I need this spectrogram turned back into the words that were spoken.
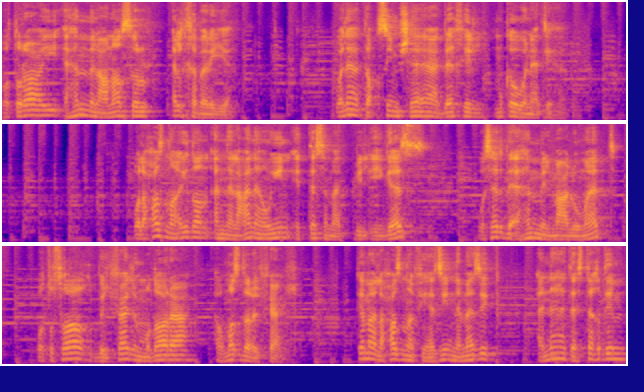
وتراعي أهم العناصر الخبرية ولها تقسيم شائع داخل مكوناتها. ولاحظنا أيضا أن العناوين اتسمت بالإيجاز وسرد أهم المعلومات وتصاغ بالفعل المضارع أو مصدر الفعل. كما لاحظنا في هذه النماذج أنها تستخدم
